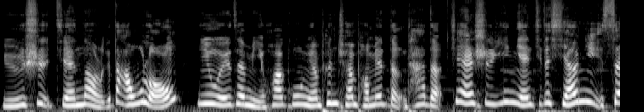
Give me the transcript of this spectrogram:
于是竟然闹了个大乌龙，因为在米花公园喷泉旁边等他的竟然是一年级的小女生，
